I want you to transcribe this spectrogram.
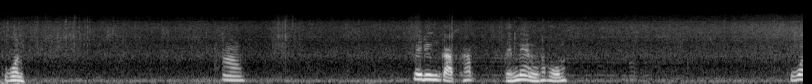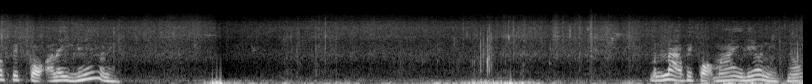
ทุกคน เอาไม่ดึงกลับครับ แต่แน่นครับผมว่าไปเกาะอะไรอีกแล้วนี่มันลากไปเกาะไม้อีกแล้วนี่น้อง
